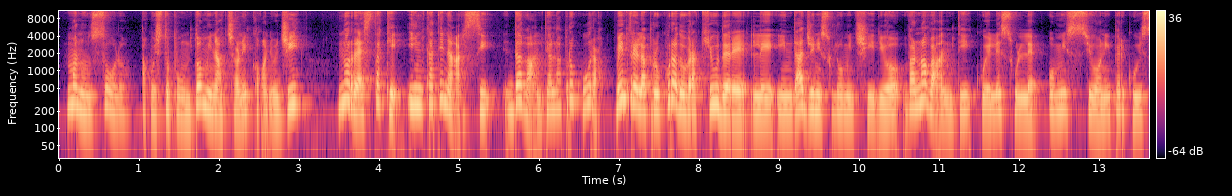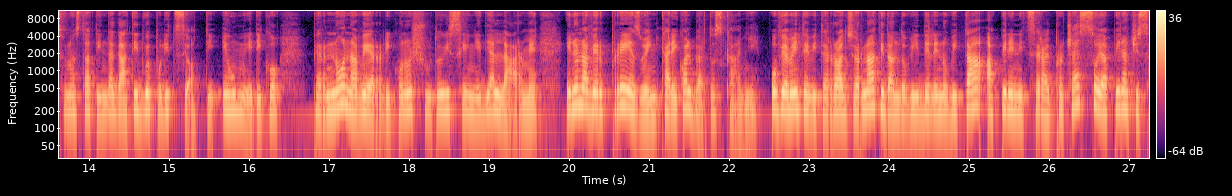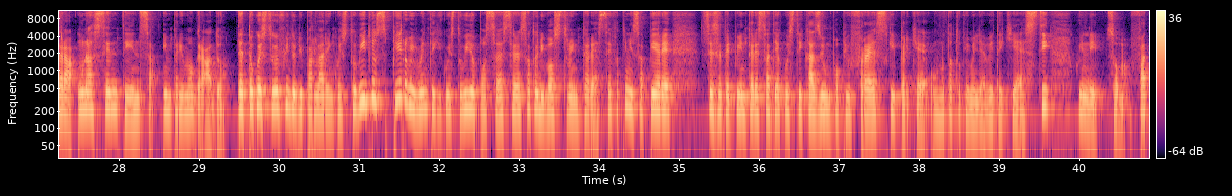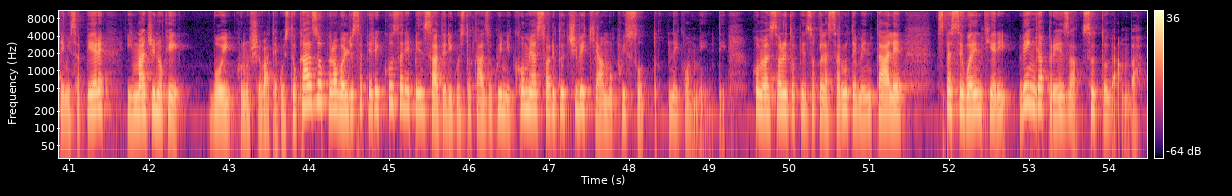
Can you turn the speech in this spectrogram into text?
Ma non solo. A questo punto minacciano i coniugi non resta che incatenarsi davanti alla procura. Mentre la procura dovrà chiudere le indagini sull'omicidio, vanno avanti quelle sulle omissioni per cui sono stati indagati due poliziotti e un medico per non aver riconosciuto i segni di allarme e non aver preso in carico Alberto Scagni. Ovviamente vi terrò aggiornati dandovi delle novità appena inizierà il processo e appena ci sarà una sentenza in primo grado. Detto questo, ho finito di parlare in questo video, spero ovviamente che questo video possa essere stato di vostro interesse. Fatemi sapere se siete più interessati a questi casi un po' più freschi perché ho notato che me li avete chiesti, quindi insomma fatemi sapere, immagino che voi conoscevate questo caso, però voglio sapere cosa ne pensate di questo caso, quindi come al solito ci becchiamo qui sotto nei commenti. Come al solito penso che la salute mentale spesso e volentieri venga presa sotto gamba.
